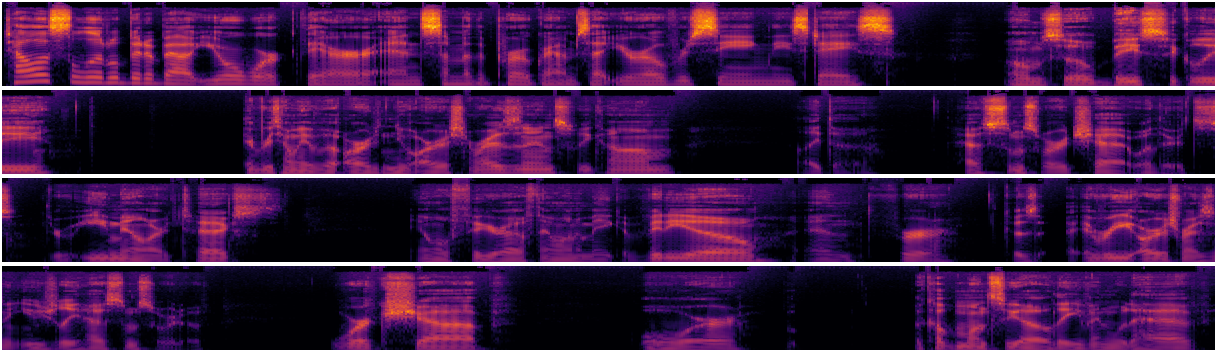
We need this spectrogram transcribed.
Tell us a little bit about your work there and some of the programs that you're overseeing these days. Um, so basically, every time we have art, new artist in residence, we come. I like to have some sort of chat, whether it's through email or text, and we'll figure out if they want to make a video. And for because every artist resident usually has some sort of workshop, or a couple months ago they even would have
